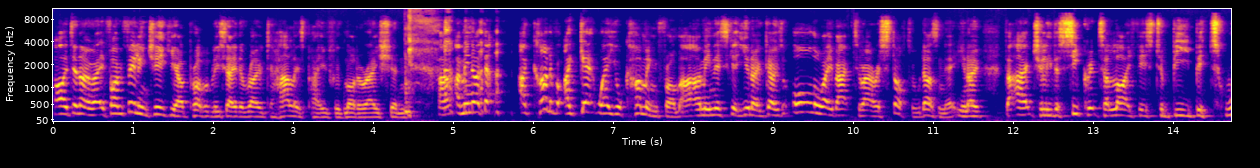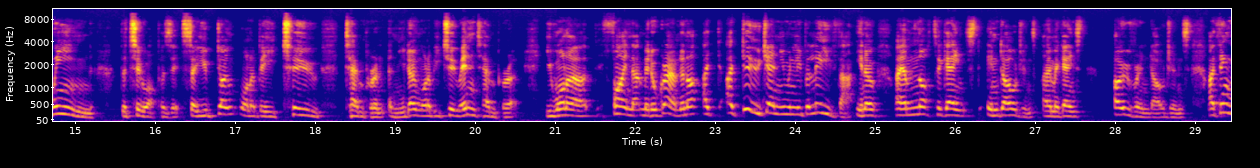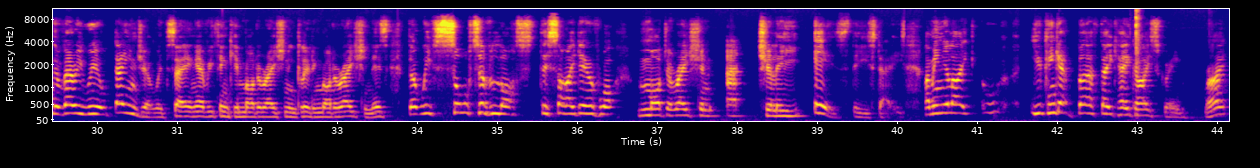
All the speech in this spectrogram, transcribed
I don't know. If I'm feeling cheeky, I'd probably say the road to hell is paved with moderation. uh, I mean, I, I, kind of I get where you're coming from. I, I, mean, this you know goes all the way back to Aristotle, doesn't it? You know that actually the secret to life is to be between the two opposites. So you don't want to be too temperate and you don't want to be too intemperate. You want to find that middle ground. And I, I, I do genuinely believe that. You know, I am not against indulgence, I'm against overindulgence. I think the very real danger with saying everything in moderation, including moderation, is that we've sort of lost this idea of what moderation actually is these days. I mean, you're like, you can get birthday cake ice cream, right?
